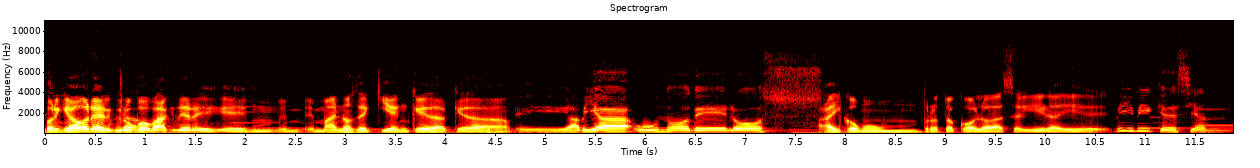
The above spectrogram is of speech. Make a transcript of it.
Porque ahora el escuchado. grupo Wagner eh, en, manos de quién queda? Queda Eh, había uno de los... hay como un protocolo a seguir ahí. eh. Vi, vi que decían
